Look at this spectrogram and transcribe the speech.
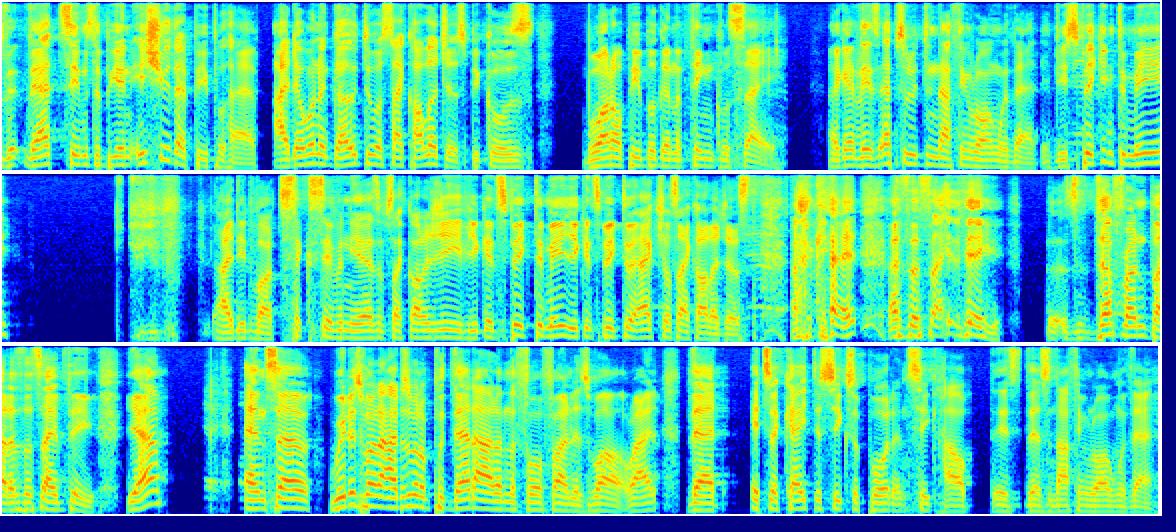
th- that seems to be an issue that people have. I don't want to go to a psychologist because what are people going to think or say? Okay, there's absolutely nothing wrong with that. If you're speaking to me, I did what six, seven years of psychology. If you can speak to me, you can speak to an actual psychologist. Okay, that's the same thing. It's different, but it's the same thing. Yeah. And so we just want. I just want to put that out on the forefront as well, right? That it's okay to seek support and seek help. There's there's nothing wrong with that.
